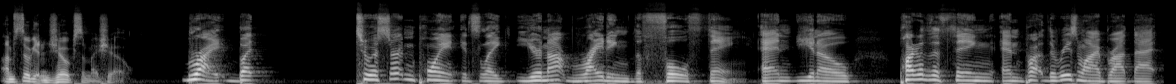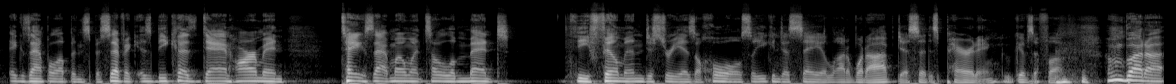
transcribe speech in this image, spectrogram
I'm still getting jokes in my show. Right, but to a certain point, it's like you're not writing the full thing. And, you know, part of the thing, and part, the reason why I brought that example up in specific is because Dan Harmon takes that moment to lament the film industry as a whole. So you can just say a lot of what I've just said is parroting. Who gives a fuck? but uh,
